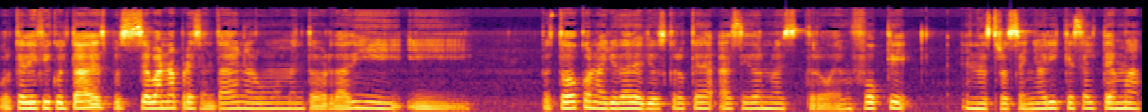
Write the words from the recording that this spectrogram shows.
porque dificultades pues se van a presentar en algún momento, ¿verdad? Y, y pues todo con la ayuda de Dios creo que ha sido nuestro enfoque en nuestro Señor y que es el tema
